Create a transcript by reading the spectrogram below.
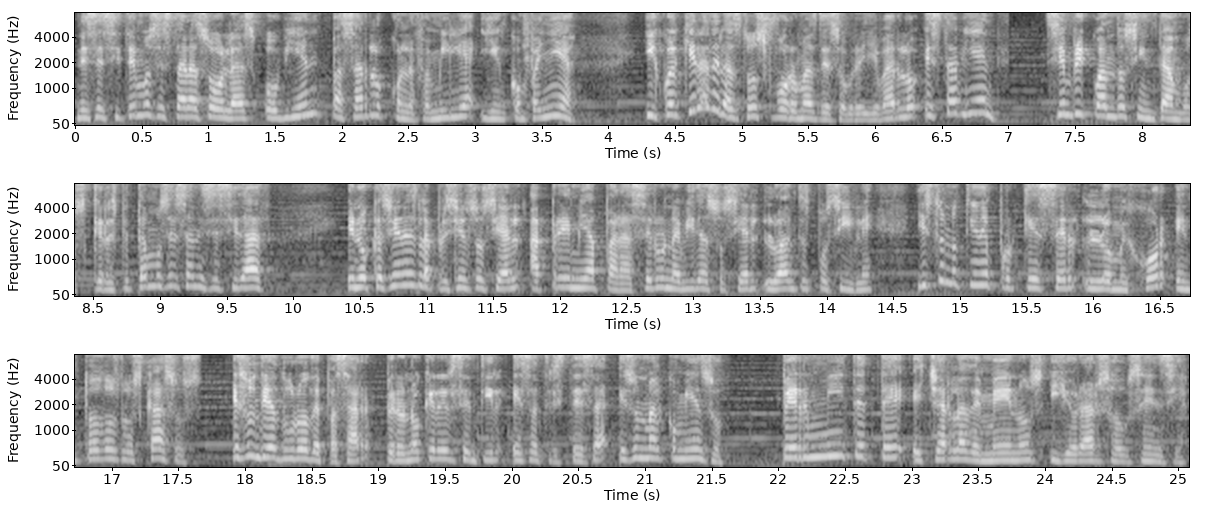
necesitemos estar a solas o bien pasarlo con la familia y en compañía. Y cualquiera de las dos formas de sobrellevarlo está bien, siempre y cuando sintamos que respetamos esa necesidad. En ocasiones la presión social apremia para hacer una vida social lo antes posible y esto no tiene por qué ser lo mejor en todos los casos. Es un día duro de pasar, pero no querer sentir esa tristeza es un mal comienzo. Permítete echarla de menos y llorar su ausencia.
